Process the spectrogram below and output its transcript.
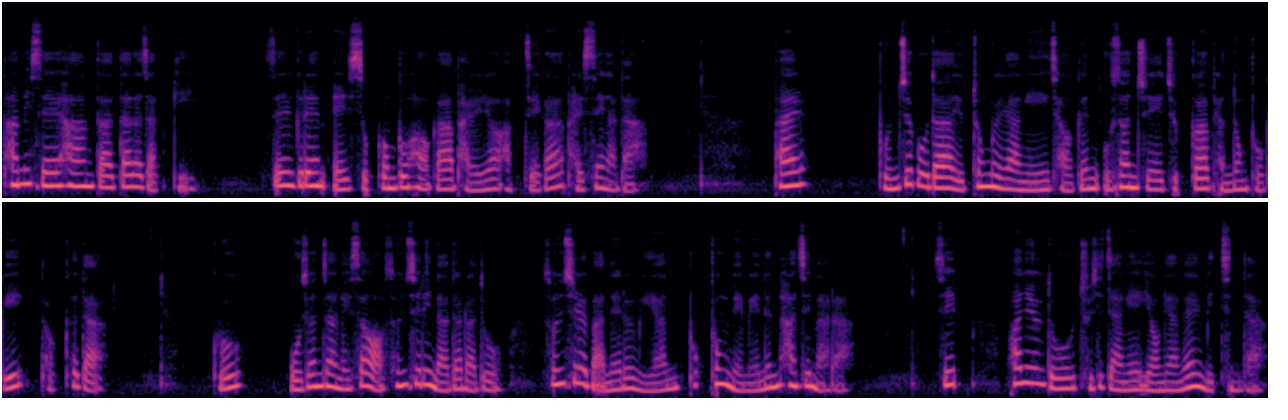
파미셀 하한가 따라잡기, 셀그램 엘시 조건부 허가 반려 악재가 발생하다. 8. 본주보다 유통 물량이 적은 우선주의 주가 변동폭이 더 크다. 9. 오전장에서 손실이 나더라도 손실 만회를 위한 폭풍 매매는 하지 마라. 10. 환율도 주시장에 영향을 미친다.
